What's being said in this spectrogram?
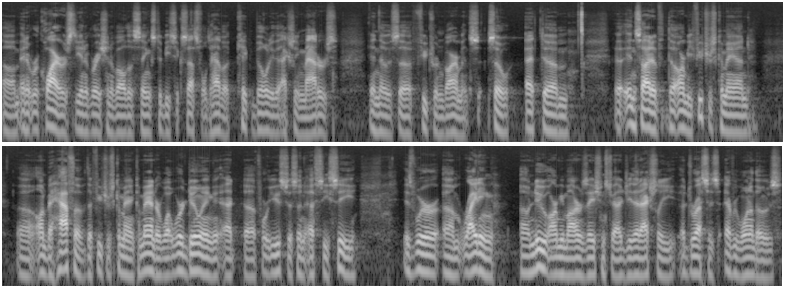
um, and it requires the integration of all those things to be successful. To have a capability that actually matters in those uh, future environments. So, at um, uh, inside of the Army Futures Command, uh, on behalf of the Futures Command commander, what we're doing at uh, Fort Eustis and FCC is we're um, writing a new Army modernization strategy that actually addresses every one of those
